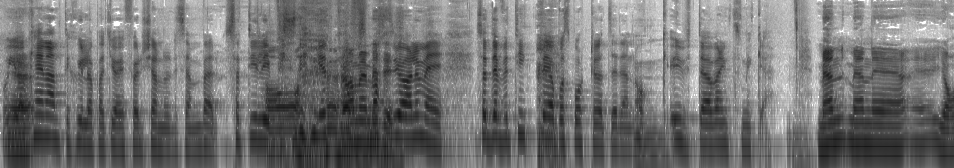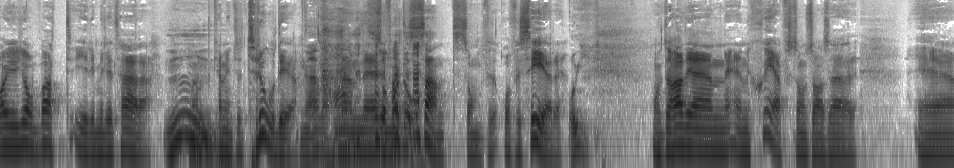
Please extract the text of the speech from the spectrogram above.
Och jag Eh. kan alltid skylla på att jag är född 22 december. Så det är liksom Ja. inget proffsmaterial i mig. Så därför tittar jag på sport hela tiden och Mm. utövar inte så mycket. Men, men eh, jag har ju jobbat i det militära. Man kan inte tro det. Mm. Nej, men eh, det är sant som officer. Oj. Och då hade jag en, en chef som sa så här. Eh,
